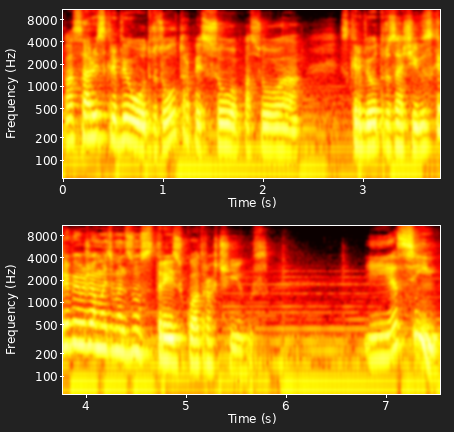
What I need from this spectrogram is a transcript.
passaram a escrever outros. Outra pessoa passou a escrever outros artigos. Escreveu já mais ou menos uns 3 ou 4 artigos. E assim,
